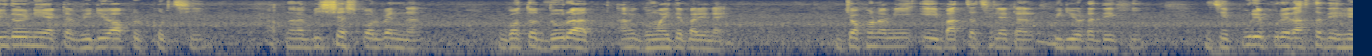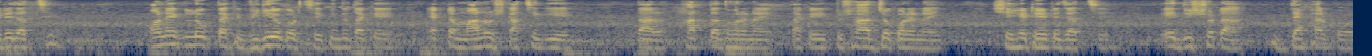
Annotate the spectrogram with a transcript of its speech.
হৃদয় নিয়ে একটা ভিডিও আপলোড করছি। আপনারা বিশ্বাস করবেন না, গত দুরাত আমি ঘুমাইতে পারি নাই। যখন আমি এই বাচ্চা ছেলেটার ভিডিওটা দেখি, যে পুরে পুরে রাস্তা দিয়ে হেঁটে যাচ্ছে, অনেক লোক তাকে ভিডিও করছে, কিন্তু তাকে একটা মানুষ কাছে গিয়ে তার হাতটা ধরে নেয় তাকে একটু সাহায্য করে নাই, সে হেঁটে হেঁটে যাচ্ছে। এই দৃশ্যটা দেখার পর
